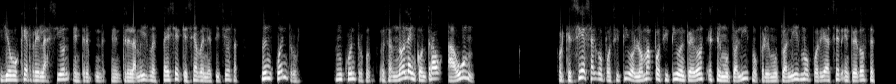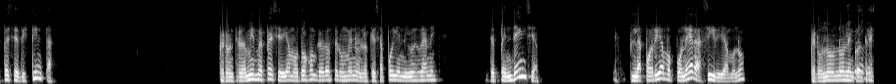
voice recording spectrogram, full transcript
yo busqué relación entre, entre la misma especie que sea beneficiosa. No encuentro, no encuentro, o sea, no la he encontrado aún. Porque sí es algo positivo. Lo más positivo entre dos es el mutualismo, pero el mutualismo podría ser entre dos especies distintas. Pero entre la misma especie, digamos, dos hombres, dos seres humanos en lo que se apoyen y ganen dependencia. La podríamos poner así, digamos, ¿no? Pero no, no la encontré.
